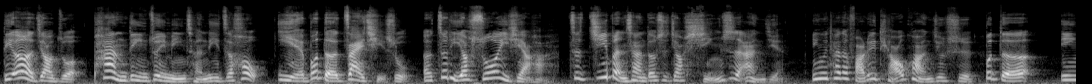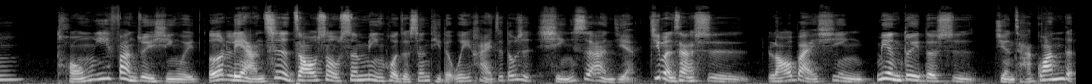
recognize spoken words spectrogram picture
第二叫做判定罪名成立之后也不得再起诉。呃，这里要说一下哈，这基本上都是叫刑事案件，因为它的法律条款就是不得因同一犯罪行为而两次遭受生命或者身体的危害，这都是刑事案件，基本上是老百姓面对的是检察官的。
